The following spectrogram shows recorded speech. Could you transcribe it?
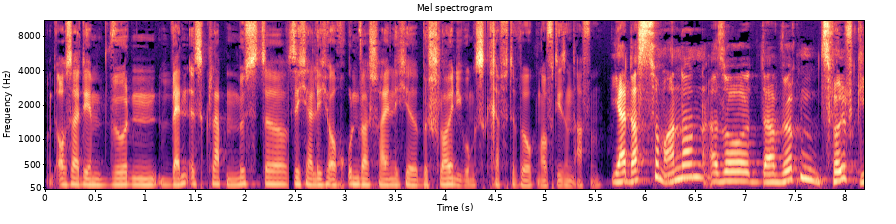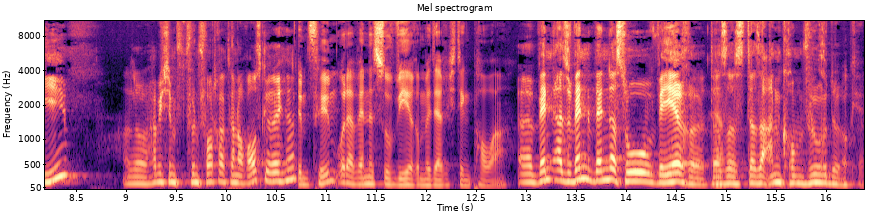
Und außerdem würden, wenn es klappen müsste, sicherlich auch unwahrscheinliche Beschleunigungskräfte wirken auf diesen Affen. Ja, das zum anderen, also da wirken 12 G, also habe ich im, für den Vortrag dann auch ausgerechnet. Im Film oder wenn es so wäre mit der richtigen Power? Äh, wenn, also wenn, wenn das so wäre, dass, es, dass er ankommen würde. Okay.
